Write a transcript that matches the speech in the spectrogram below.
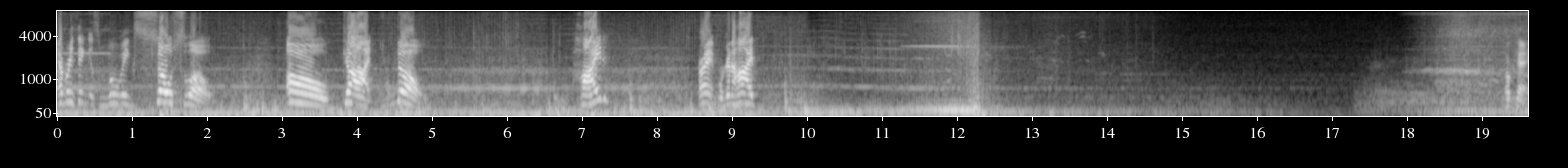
Everything is moving so slow. Oh, God, no. Hide? Alright, we're gonna hide. Okay.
